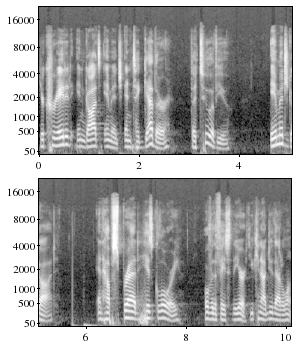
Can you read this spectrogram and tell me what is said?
You're created in God's image, and together, the two of you image God and help spread His glory over the face of the earth. You cannot do that alone.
